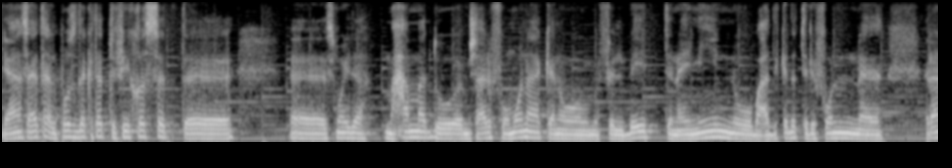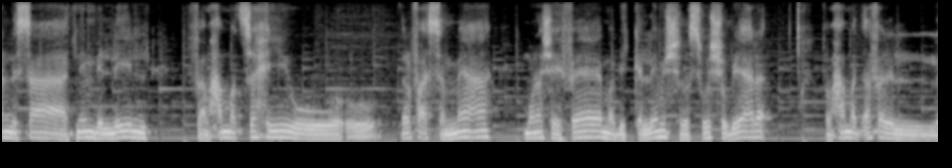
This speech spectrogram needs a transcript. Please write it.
يعني أنا ساعتها ال post ده كتبت فيه قصة آه، آه، اسمه إيه ده؟ محمد ومش عارف ومنى كانوا في البيت نايمين وبعد كده التليفون آه، رن الساعة 2 بالليل. فمحمد صحي ورفع السماعة منى شايفاه ما بيتكلمش بس وشه بيعرق. فمحمد قفل ال-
